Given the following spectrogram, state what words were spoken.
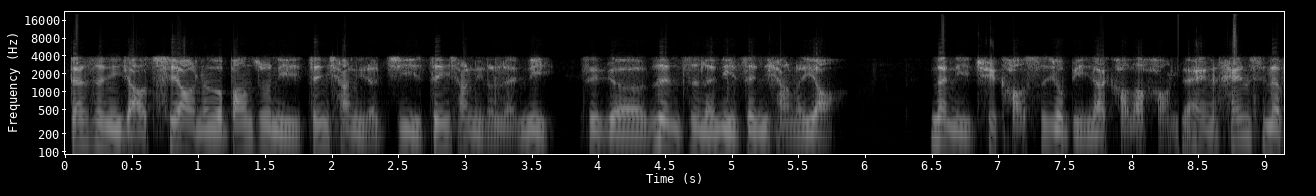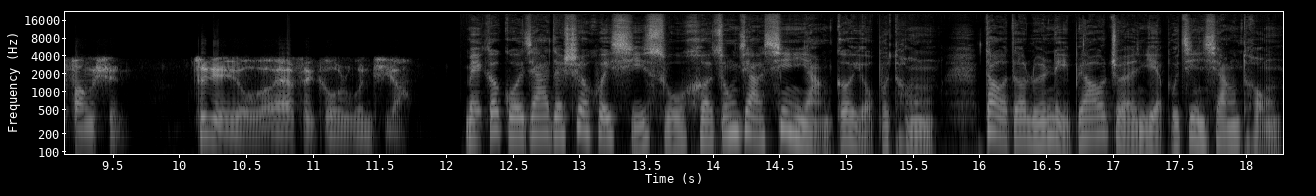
但是你只要吃药能够帮助你增强你的记忆、增强你的能力，这个认知能力增强的药，那你去考试就比人家考得好。Enhancing the function，这个也有 ethical 的问题啊。每个国家的社会习俗和宗教信仰各有不同，道德伦理标准也不尽相同。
